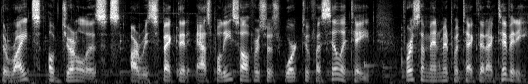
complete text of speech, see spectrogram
the rights of journalists are respected as police officers work to facilitate First Amendment protected activity.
